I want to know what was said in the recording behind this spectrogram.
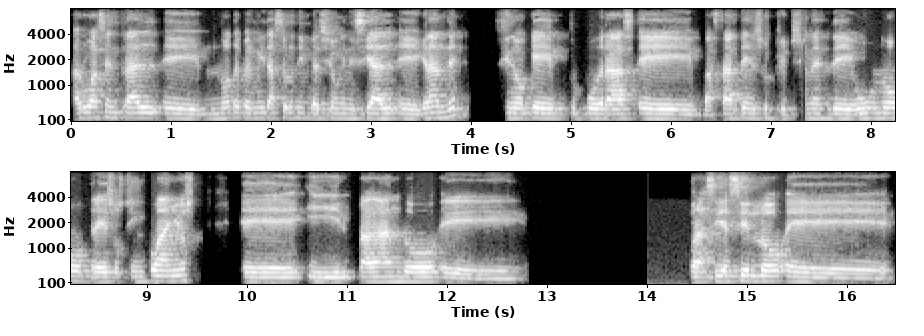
Aruba Central no te permite hacer una inversión inicial grande, sino que tú podrás basarte en suscripciones de uno, tres o cinco años eh, ir pagando eh, por así decirlo, eh,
